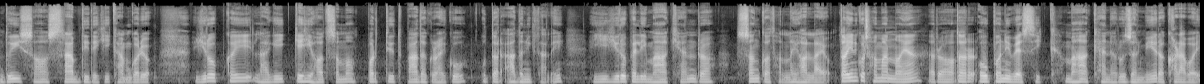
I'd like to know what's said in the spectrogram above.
दुई सहस्राब्दीदेखि काम गर्यो। युरोपकै लागि केही हदसम्म प्रत्युत्पादक रहेको उत्तर आधुनिकताले यी युरोपेली महाख्यान र सङ्कथनलाई हल्लायो। तर यिनको ठाउँमा नयाँ र उत्तर औपनिवेशिक महाख्यानहरू जन्मिए र खडा भए।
